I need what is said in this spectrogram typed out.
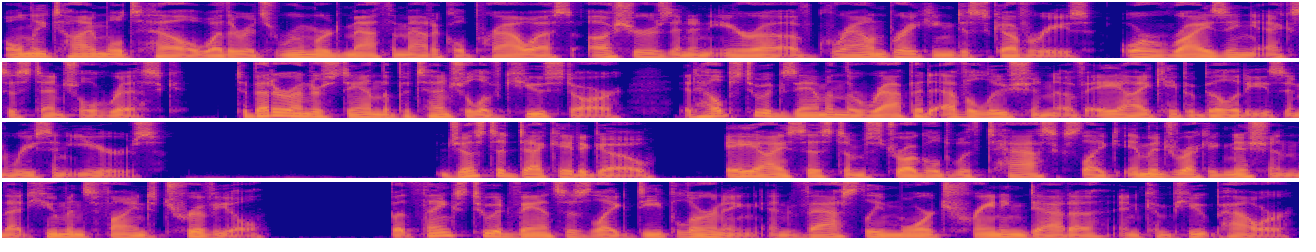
Only time will tell whether its rumored mathematical prowess ushers in an era of groundbreaking discoveries or rising existential risk. To better understand the potential of QStar, it helps to examine the rapid evolution of AI capabilities in recent years. Just a decade ago, AI systems struggled with tasks like image recognition that humans find trivial, but thanks to advances like deep learning and vastly more training data and compute power,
